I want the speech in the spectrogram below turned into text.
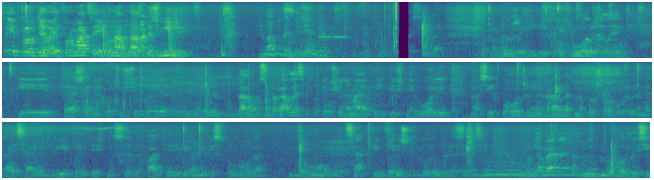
Це є правдива інформація, і вона в нас не змінюється. Нема? Тобто ми вже її проходили. І теж я не хочу, щоб ми даром збиралися. Тобто, якщо немає політичної волі, на всіх погоджувальних радах ми про що говорили? Нехай сядуть дві політичні сили, партія регіонів і свобода домовляться і вирішить, коли буде сесія. Тому для мене ми проходили всі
